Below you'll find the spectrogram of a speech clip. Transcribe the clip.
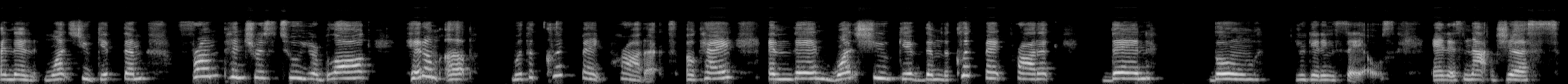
And then once you get them from Pinterest to your blog, hit them up with a ClickBank product, okay? And then once you give them the ClickBank product, then boom, you're getting sales. And it's not just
